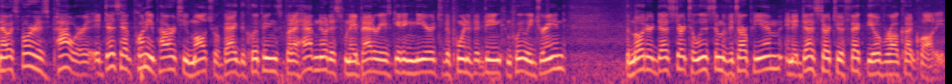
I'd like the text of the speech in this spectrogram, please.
Now as far as power, it does have plenty of power to mulch or bag the clippings, but I have noticed when a battery is getting near to the point of it being completely drained, the motor does start to lose some of its RPM and it does start to affect the overall cut quality.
